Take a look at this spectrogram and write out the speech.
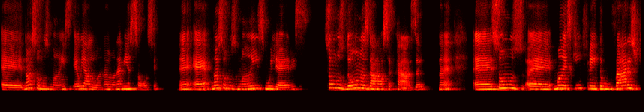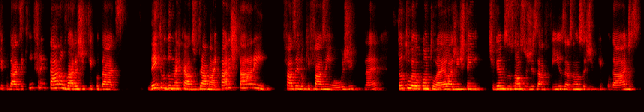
é, nós somos mães, eu e a Luana, a Luana é minha sócia, é, é, nós somos mães, mulheres, somos donas da nossa casa, né? É, somos é, mães que enfrentam várias dificuldades e que enfrentaram várias dificuldades dentro do mercado de trabalho para estarem fazendo o que fazem hoje, né? Tanto eu quanto ela, a gente tem tivemos os nossos desafios, as nossas dificuldades,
